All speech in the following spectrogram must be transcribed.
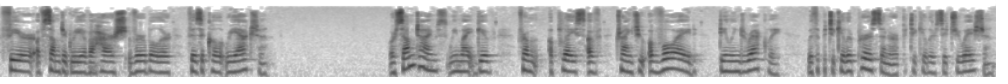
fear of some degree of a harsh verbal or physical reaction. Or sometimes we might give from a place of trying to avoid dealing directly with a particular person or a particular situation.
